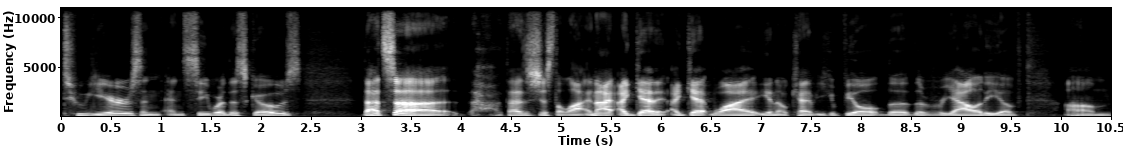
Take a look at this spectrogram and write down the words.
two years and and see where this goes. That's uh that is just a lot and i i get it. I get why you know kev you can feel the the reality of um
